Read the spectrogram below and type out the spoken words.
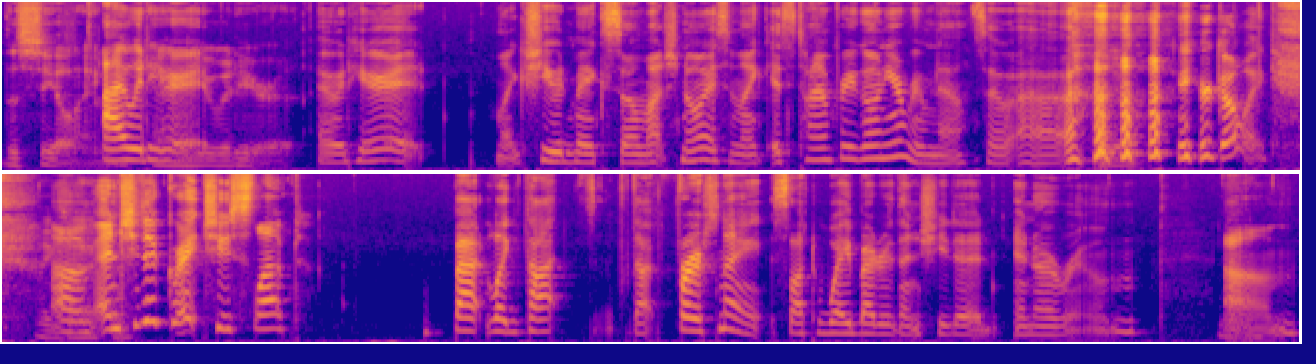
the ceiling. I would hear it. You would hear it. I would hear it. Like she would make so much noise, and like it's time for you to go in your room now. So uh, you're going. Um, and she did great. She slept, but like that that first night slept way better than she did in her room. Um,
